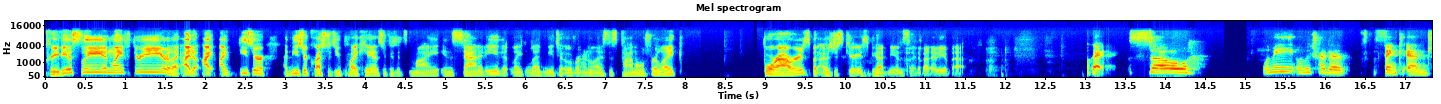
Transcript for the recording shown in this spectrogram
previously in Life 3? Or like, I don't, I, I, these are, and these are questions you probably can't answer because it's my insanity that like led me to overanalyze this panel for like four hours. But I was just curious if you had any insight about any of that. Okay, so let me let me try to think and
